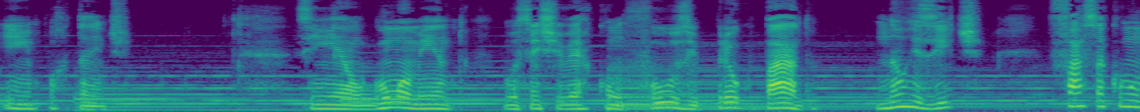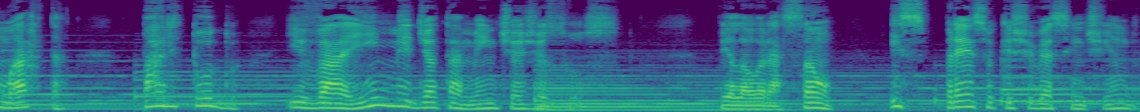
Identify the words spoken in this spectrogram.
e importante. Se em algum momento você estiver confuso e preocupado, não hesite. Faça como Marta. Pare tudo e vá imediatamente a Jesus. Pela oração, expresse o que estiver sentindo.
